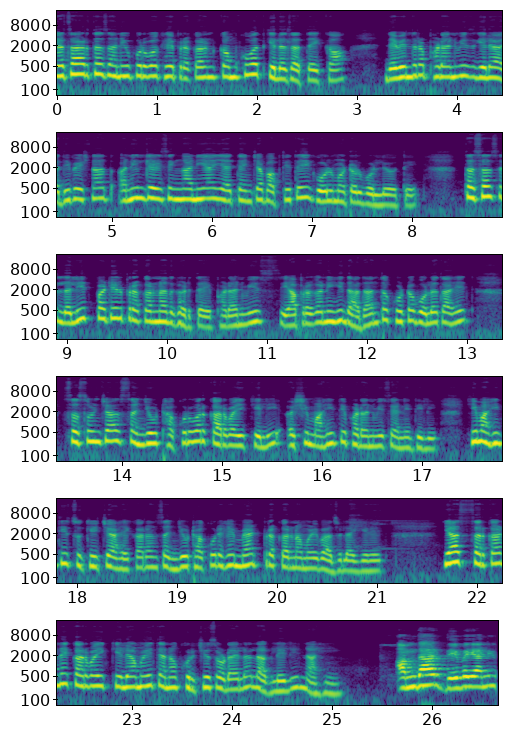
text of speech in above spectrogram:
याचा अर्थ जाणीवपूर्वक हे प्रकरण कमकुवत केलं जातं आहे का? देवेंद्र फडणवीस गेल्या अधिवेशनात अनिल जयसिंगानिया या त्यांच्या बाबतीतही गोलमटोल बोलले होते. तसंच ललित पाटील प्रकरणात घडतंय. फडणवीस या प्रकरणी ही दादांत खोटं बोलत आहेत. ससूनच्या संजीव ठाकूरवर कारवाई केली अशी माहिती फडणवीस यांनी दिली. ही माहिती चुकीची आहे कारण संजीव ठाकूर हे मॅट प्रकरण राजकारणामुळे बाजूला गेलेत. या सरकारने कारवाई केल्यामुळे त्यांना खुर्ची सोडायला लागलेली नाही. आमदार देवयानी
